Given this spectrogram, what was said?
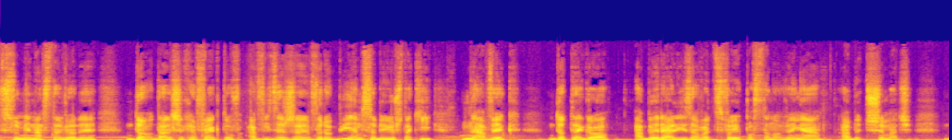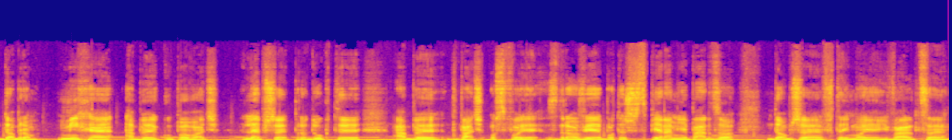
w sumie nastawiony do dalszych efektów, a widzę, że wyrobiłem sobie już taki nawyk do tego, aby realizować swoje postanowienia, aby trzymać dobrą michę, aby kupować lepsze produkty, aby dbać o swoje zdrowie, bo też wspiera mnie bardzo dobrze w tej mojej walce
